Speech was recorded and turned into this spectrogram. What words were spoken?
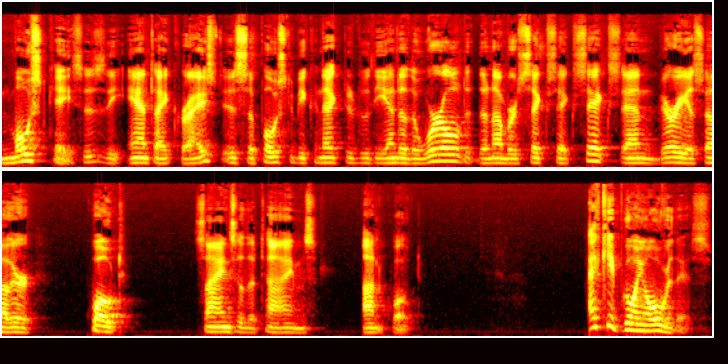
In most cases, the Antichrist is supposed to be connected with the end of the world, the number 666, and various other, quote, signs of the times, unquote. I keep going over this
